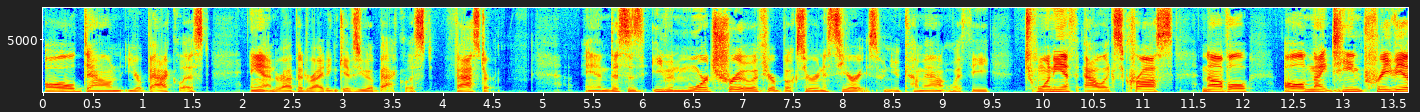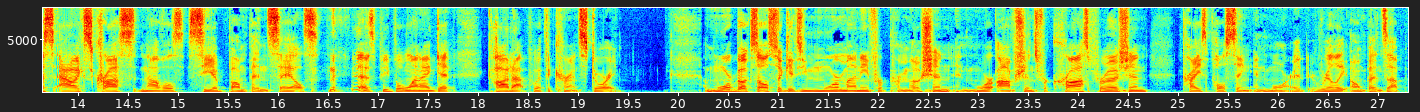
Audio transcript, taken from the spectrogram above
all down your backlist and rapid writing gives you a backlist faster. And this is even more true if your books are in a series. When you come out with the 20th Alex Cross novel, all 19 previous Alex Cross novels see a bump in sales as people want to get caught up with the current story. More books also gives you more money for promotion and more options for cross promotion, price pulsing, and more. It really opens up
